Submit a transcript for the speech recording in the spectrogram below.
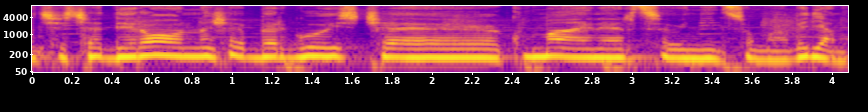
c'è, c'è De Ron, c'è Berguis, c'è Kuminers, quindi insomma vediamo.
